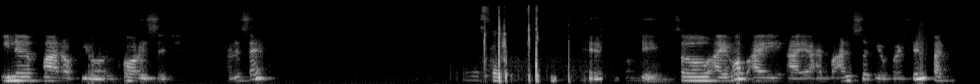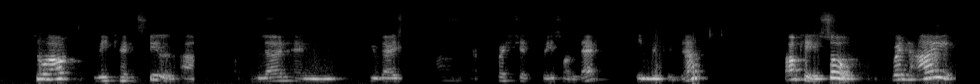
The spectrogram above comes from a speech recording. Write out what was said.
inner part of your core research. Understand? Yes. Yes. Okay. So I hope I, I have answered your question, but throughout we can still uh, learn and you guys ask questions based on that in between. Yeah? Okay. So when I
